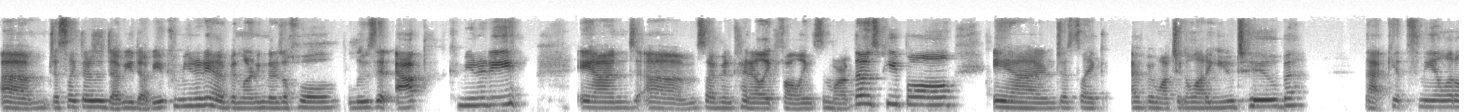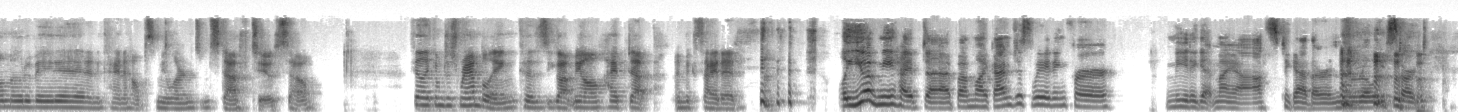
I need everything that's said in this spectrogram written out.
um just like there's a WW community, I've been learning there's a whole lose it app community and um, so I've been kind of like following some more of those people and just like I've been watching a lot of YouTube. That gets me a little motivated and kind of helps me learn some stuff too. So I feel like I'm just rambling because you got me all hyped up. I'm excited. well, you have me hyped up. I'm like, I'm just waiting for me to get my ass together and really start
